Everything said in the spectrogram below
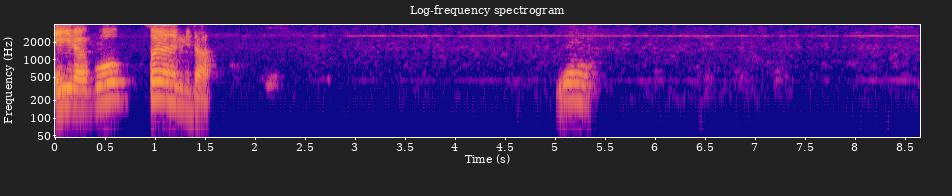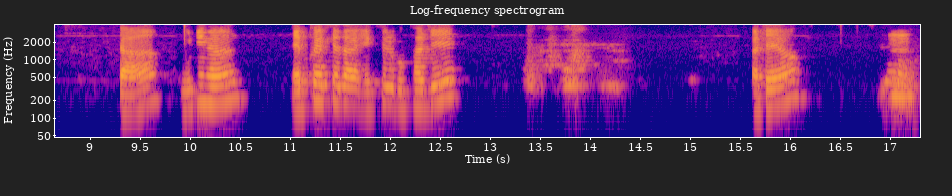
A라고 써야 됩니다. 네, 자, 우리는 fx에다가 x를 곱하지 맞아요? 네, 음.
